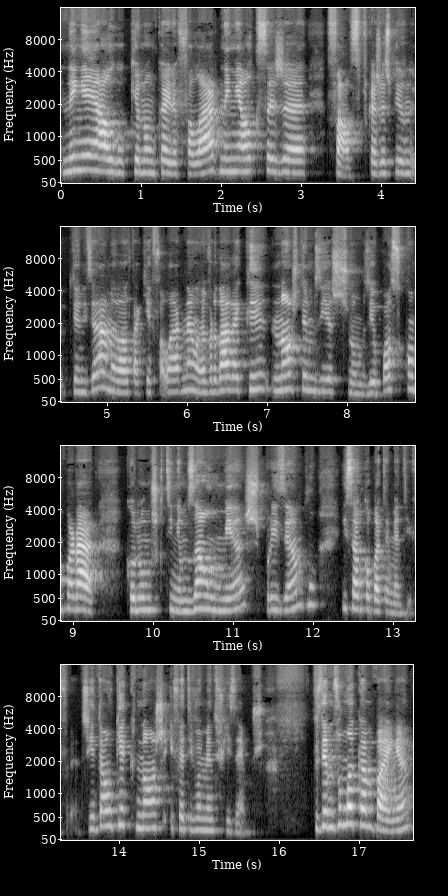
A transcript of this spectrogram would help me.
nem é algo que eu não queira falar, nem é algo que seja falso, porque às vezes podiam dizer, ah, mas ela está aqui a falar. Não, a verdade é que nós temos estes números e eu posso comparar com números que tínhamos há um mês, por exemplo, e são completamente diferentes. Então, o que é que nós efetivamente fizemos? Fizemos uma campanha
